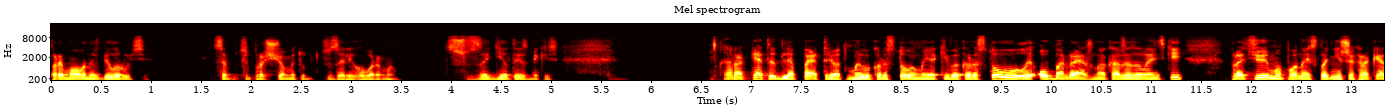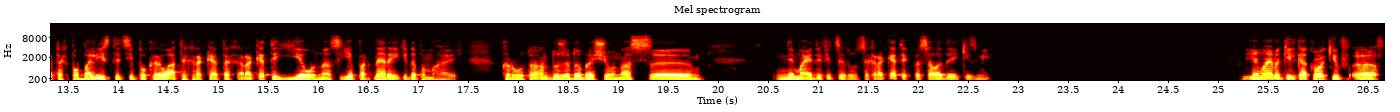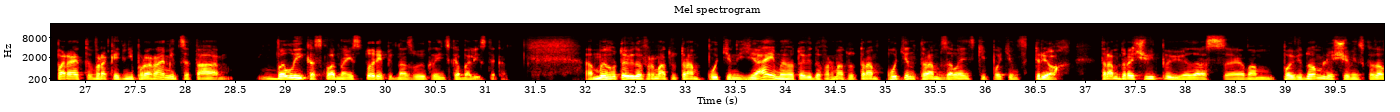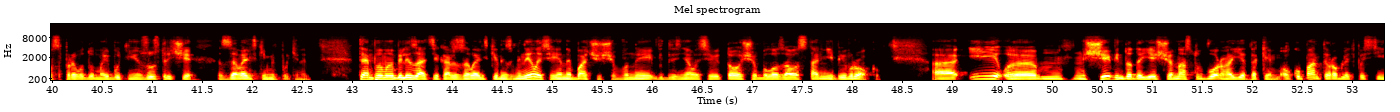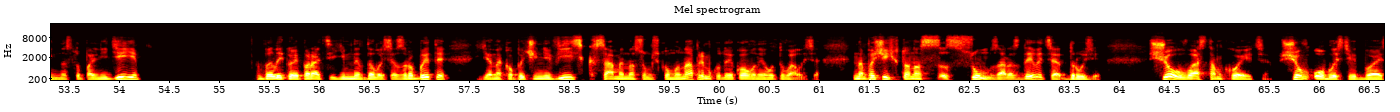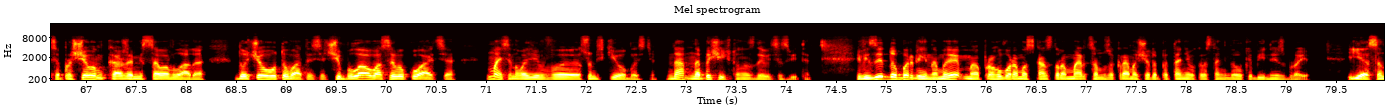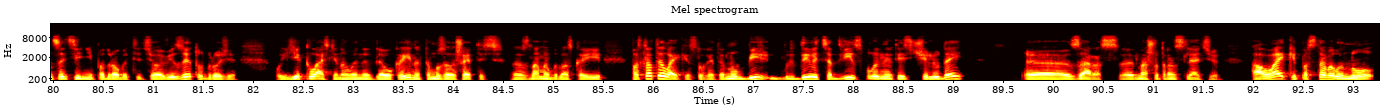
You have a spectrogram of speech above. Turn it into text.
перемовини в Білорусі. Це, це про що ми тут взагалі говоримо? Що за ідіотизм якийсь? Ракети для Петріот ми використовуємо, як і використовували обережно, каже Зеленський. Працюємо по найскладніших ракетах по балістиці, по крилатих ракетах. Ракети є у нас, є партнери, які допомагають. Круто, дуже добре, що у нас е, немає дефіциту цих ракет, як писали деякі змі. Ми маємо кілька кроків е, вперед в ракетній програмі. Це та велика складна історія під назвою Українська балістика. Ми готові до формату Трамп Путін. Я і ми готові до формату Трамп Путін, Трамп Зеленський. Потім в трьох. Трамп, до речі, відповів. Я зараз е, вам повідомлю, що він сказав з приводу майбутньої зустрічі з Зеленським і Путіним. Темпи мобілізації каже Зеленський не змінилися. Я не бачу, щоб вони відрізнялися від того, що було за останні півроку. І ем, ще він додає, що наступ ворога є таким: окупанти роблять постійні наступальні дії. Великої операції їм не вдалося зробити. Є накопичення військ саме на сумському напрямку, до якого вони готувалися. Напишіть, хто нас з Сум зараз дивиться, друзі. Що у вас там коїться? Що в області відбувається? Про що вам каже місцева влада? До чого готуватися? Чи була у вас евакуація? Мається на увазі в е, Сумській області. Да? Напишіть, хто нас дивиться звідти. Візит до Берліна. Ми проговоримо з канцлером Мерцем, зокрема щодо питання використання далекобійної зброї. Є сенсаційні подробиці цього візиту, друзі. Є класні новини для України, тому залишайтесь з нами, будь ласка, і поставте лайки. Слухайте, ну бі... дивиться дві з половиною тисячі людей е, зараз е, нашу трансляцію, а лайки поставили ну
